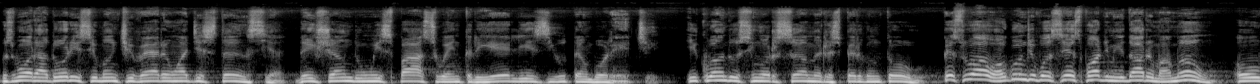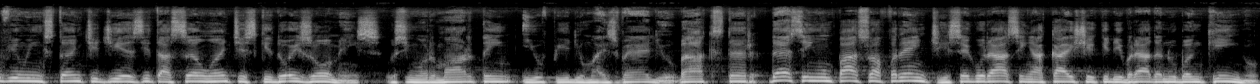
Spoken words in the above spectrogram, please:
Os moradores se mantiveram à distância, deixando um espaço entre eles e o tamborete. E quando o Sr. Summers perguntou: Pessoal, algum de vocês pode me dar uma mão? Houve um instante de hesitação antes que dois homens, o Sr. Martin e o filho mais velho, Baxter, dessem um passo à frente e segurassem a caixa equilibrada no banquinho,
